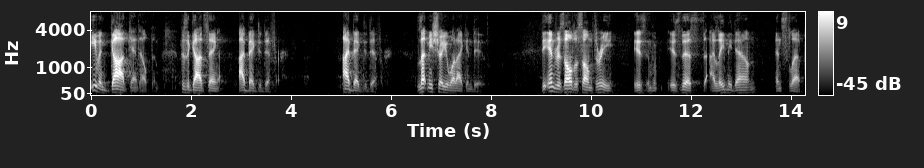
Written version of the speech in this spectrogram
even God can't help them, there's a God saying, I beg to differ. I beg to differ. Let me show you what I can do. The end result of Psalm 3 is, is this I laid me down and slept.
